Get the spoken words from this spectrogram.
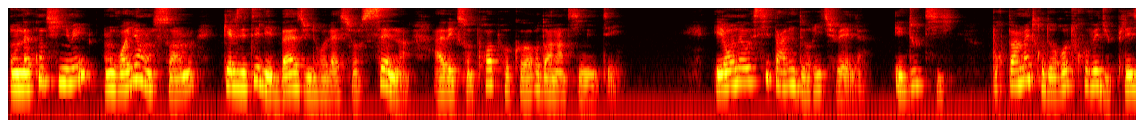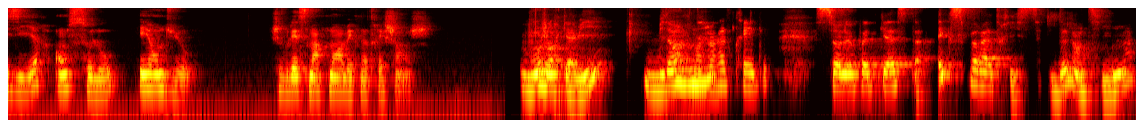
On a continué en voyant ensemble quelles étaient les bases d'une relation saine avec son propre corps dans l'intimité. Et on a aussi parlé de rituels, et d'outils pour permettre de retrouver du plaisir en solo et en duo. Je vous laisse maintenant avec notre échange. Bonjour Camille, bienvenue sur le podcast Exploratrice de l'intime.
